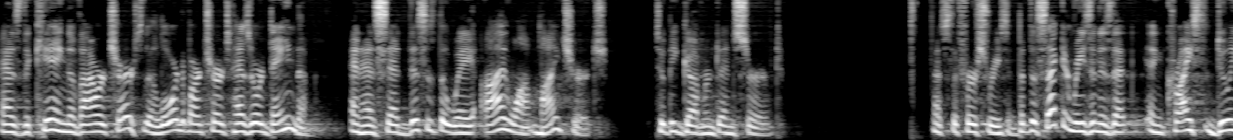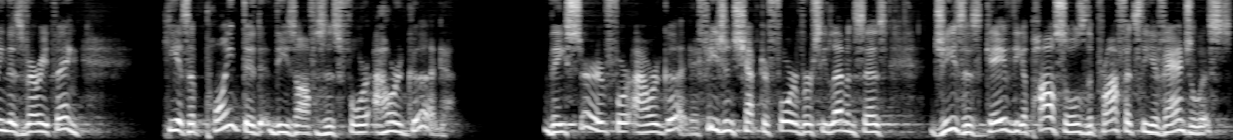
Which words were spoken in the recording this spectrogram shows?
as the king of our church, the Lord of our church, has ordained them and has said, This is the way I want my church to be governed and served. That's the first reason. But the second reason is that in Christ doing this very thing, he has appointed these offices for our good. they serve for our good. Ephesians chapter 4 verse 11 says, Jesus gave the apostles, the prophets, the evangelists,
